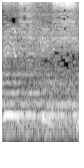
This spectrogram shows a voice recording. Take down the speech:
Visto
